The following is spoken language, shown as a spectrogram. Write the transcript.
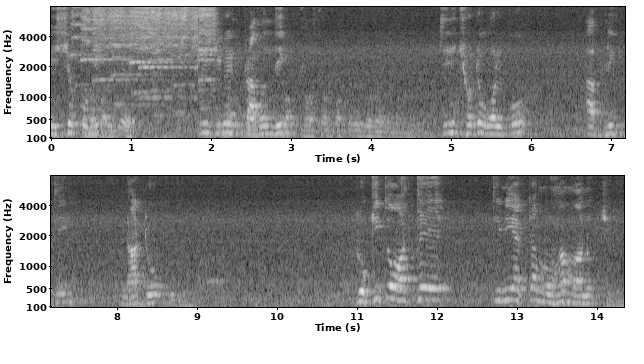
বিশ্বকবি তিনি ছিলেন প্রাবন্ধিক। তিনি ছোট গল্প, আবৃত্তি, নাটক, প্রকৃত অর্থে তিনি একটা মহামানব ছিলেন।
